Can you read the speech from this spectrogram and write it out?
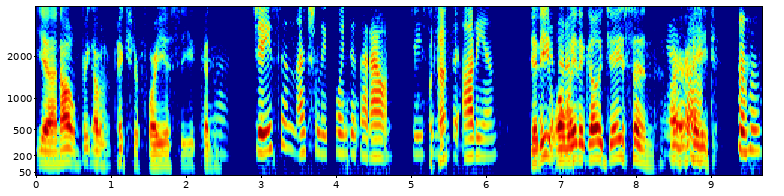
Yeah, and I'll bring up a picture for you so you can. Yeah. Jason actually pointed that out. Jason What's in that? the audience. Did he? Well, that. way to go, Jason. All Yeah. right.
